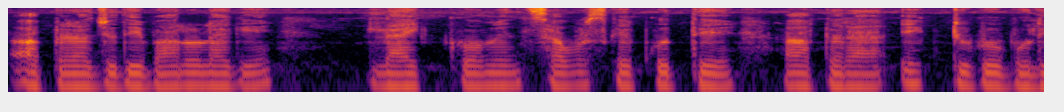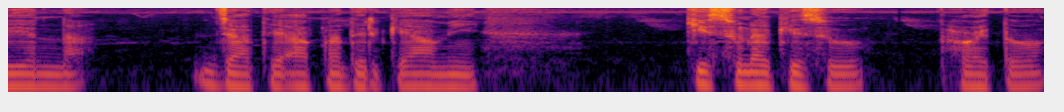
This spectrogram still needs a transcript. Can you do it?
আপনারা যদি ভালো লাগে, লাইক, কমেন্ট, সাবস্ক্রাইব করতে আপনারা একটুকু বলিয়েন না, যাতে আপনাদেরকে আমি কিছু না কিছু হয়তো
